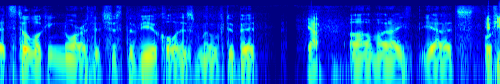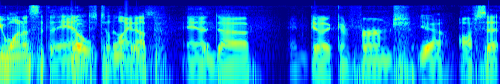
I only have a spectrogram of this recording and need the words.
that's still looking north. It's just the vehicle has moved a bit. Yeah. Um, and I yeah, that's. If you want us at the end No, to no, line up that's- and uh, and get a confirmed yeah, offset,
